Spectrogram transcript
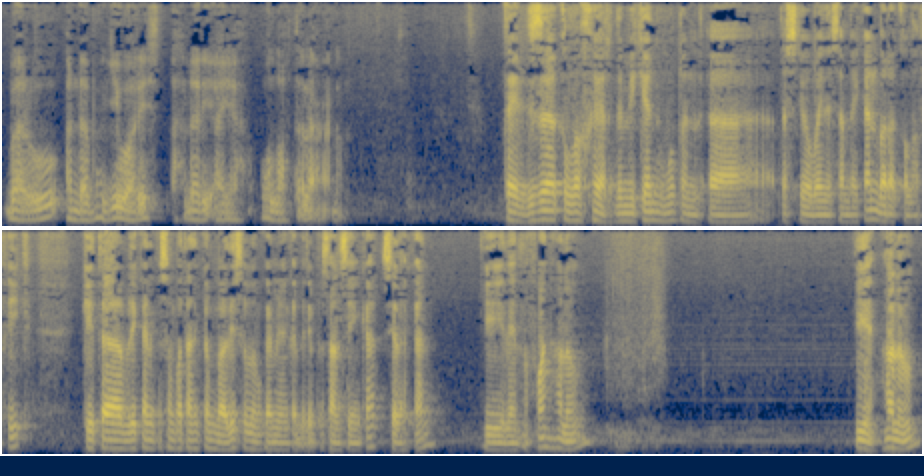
baru Anda bagi waris dari ayah. Allah taala alam. Baik, jazakallah khair. Demikian umum uh, atas jawaban yang disampaikan. Barakallah fiik. Kita berikan kesempatan kembali sebelum kami angkat dari pesan singkat. Silakan di line telepon. Halo. Iya, halo.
